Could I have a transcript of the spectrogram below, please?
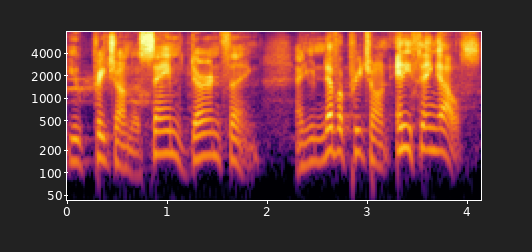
you preach on the same darn thing, and you never preach on anything else.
